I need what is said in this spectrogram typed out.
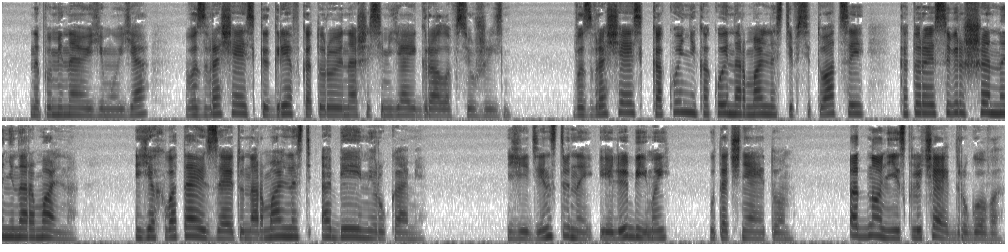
— напоминаю ему я, возвращаясь к игре, в которую наша семья играла всю жизнь. Возвращаясь к какой-никакой нормальности в ситуации, которая совершенно ненормальна. Я хватаюсь за эту нормальность обеими руками. «Единственной и любимой», — уточняет он. Одно не исключает другого.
